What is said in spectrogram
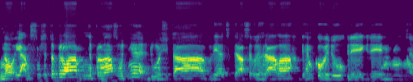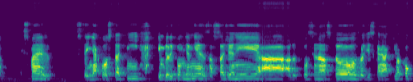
No, já myslím, že to byla pro nás hodně důležitá věc, která se odehrála během covidu, kdy, kdy mm, jsme stejně jako ostatní, tím byli poměrně zasaženi a, a dotklo se nás to z hlediska nějakého jako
